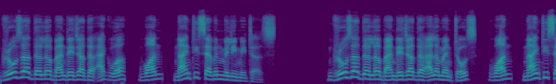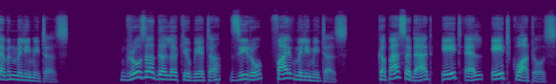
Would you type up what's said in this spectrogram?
Groza de la Bandeja de Agua 1, 97 mm. Groza de la Bandeja de Alimentos 1, 97 mm. Groza de la Cubeta 0, 5 mm. Capacidad 8L 8 cuartos.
